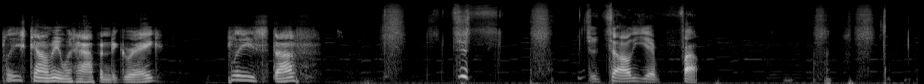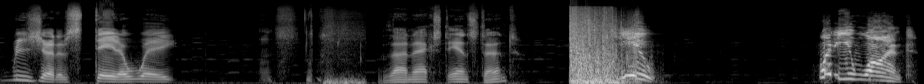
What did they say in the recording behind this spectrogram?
Please tell me what happened to Greg. Please, stuff. Just, it's all your fault. We should have stayed away. The next instant, you! What do you want?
